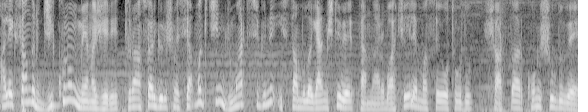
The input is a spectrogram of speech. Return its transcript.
Alexander Ciku'nun menajeri transfer görüşmesi yapmak için cumartesi günü İstanbul'a gelmişti ve Fenerbahçe ile masaya oturdu. Şartlar konuşuldu ve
